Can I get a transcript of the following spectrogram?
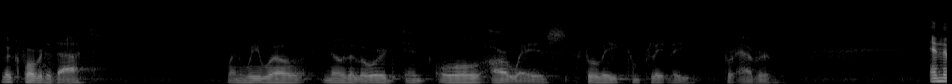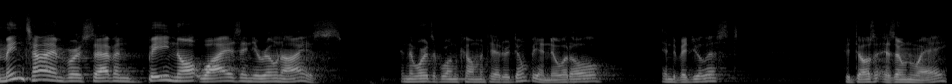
Look forward to that when we will know the Lord in all our ways, fully, completely, forever. In the meantime, verse 7 be not wise in your own eyes. In the words of one commentator, don't be a know it all individualist who does it his own way.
